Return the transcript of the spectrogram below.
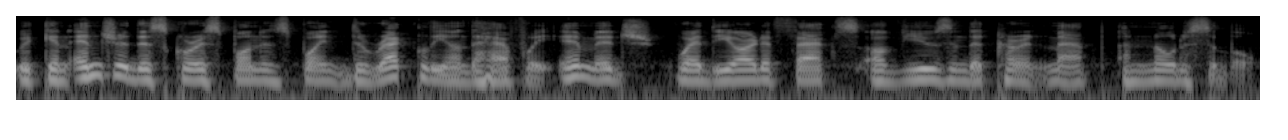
We can enter this correspondence point directly on the halfway image where the artifacts of using the current map are noticeable.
